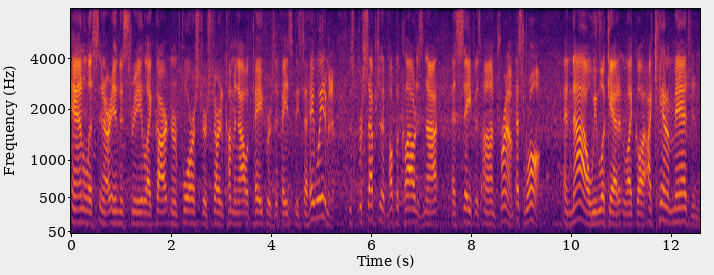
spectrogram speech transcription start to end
analysts in our industry, like Gartner and Forrester, started coming out with papers that basically said, hey, wait a minute, this perception that public cloud is not as safe as on-prem, that's wrong. And now we look at it and like, oh, I can't imagine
